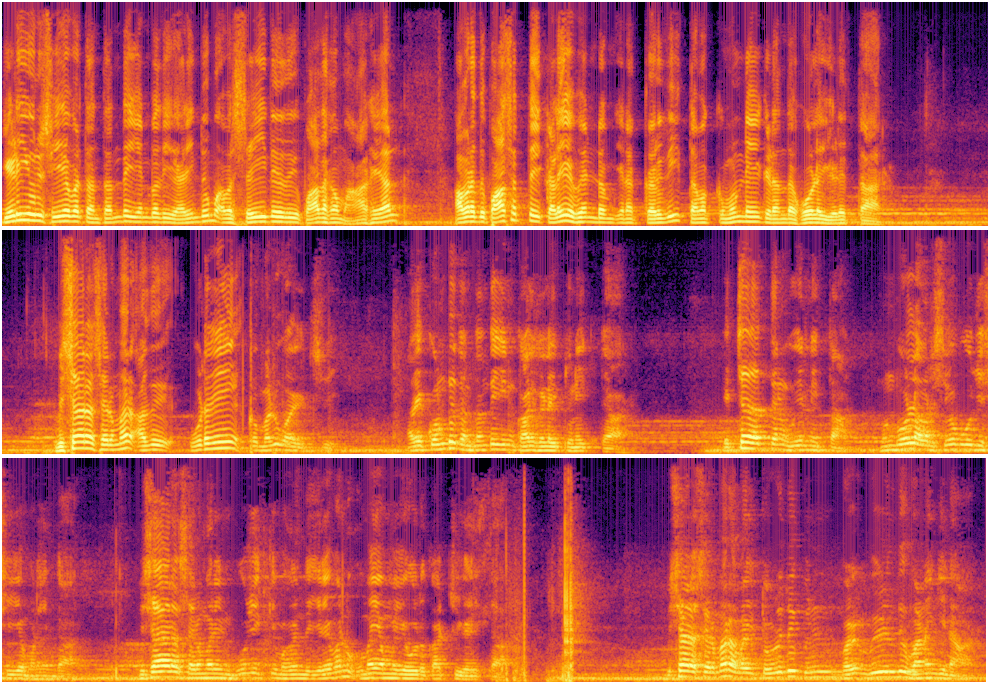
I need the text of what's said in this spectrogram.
இடையூறு செய்தவர் தன் தந்தை என்பதை அறிந்தும் அவர் செய்தது பாதகம். ஆகையால் அவரது பாசத்தை களைய வேண்டும் எனக் கருதி தமக்கு முன்னே கிடந்த கோலை எடுத்தார். விசார சர்மர் அது உடனே க- மழுவாயிற்று. அதை கொண்டு தன் தந்தையின் கால்களை துணைத்தார். எச்சதத்தன் உயிர் நீத்தான். முன்போல் அவர் சிவபூஜை செய்ய முனைந்தார். விசார சர்மரின் பூஜைக்கு மகிழ்ந்த இறைவன் உமையம்மையோடு காட்சியளித்தார் விசார சர்மர் அவரை தொழுது பின் வீழ்ந்து வணங்கினார்.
